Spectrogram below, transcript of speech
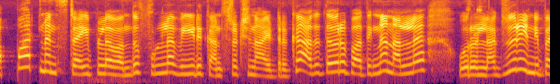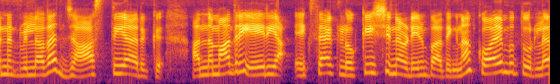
அப்பார்ட்மெண்ட்ஸ் டைப்பில் வந்து ஃபுல்லாக வீடு கன்ஸ்ட்ரக்ஷன் ஆகிட்டுருக்கு அது தவிர பார்த்திங்கன்னா நல்ல ஒரு லக்ஸுரி இண்டிபெண்ட் வில்லா தான் ஜாஸ்தியாக இருக்குது அந்த மாதிரி ஏரியா எக்ஸாக்ட் லொக்கேஷன் அப்படின்னு பார்த்தீங்கன்னா கோயம்புத்தூரில்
